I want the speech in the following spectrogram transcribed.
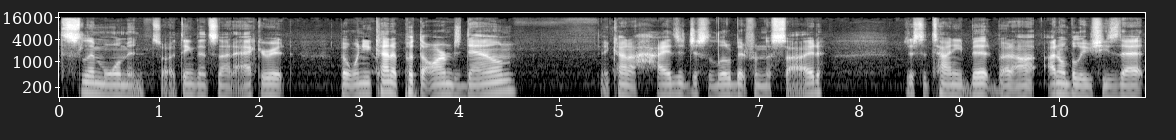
slim woman, so I think that's not accurate. But when you kind of put the arms down, it kind of hides it just a little bit from the side, just a tiny bit. But I, I don't believe she's that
